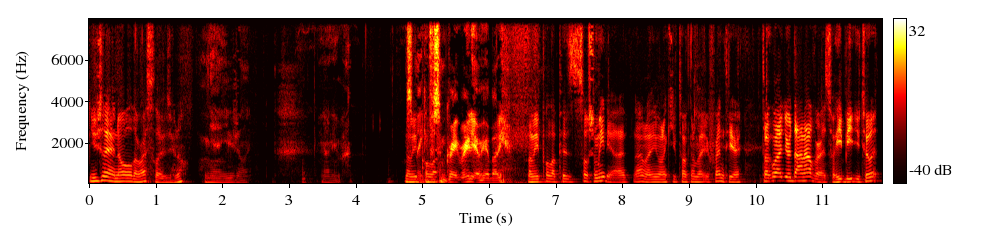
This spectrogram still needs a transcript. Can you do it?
Usually I know all the wrestlers, you know? Yeah, usually. You don't even. Let me, making pull for up, some great radio here, buddy. let me pull up his social media. I, I don't know. You want to keep talking about your friend here? Talk about your Don Alvarez. So he beat you to it?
